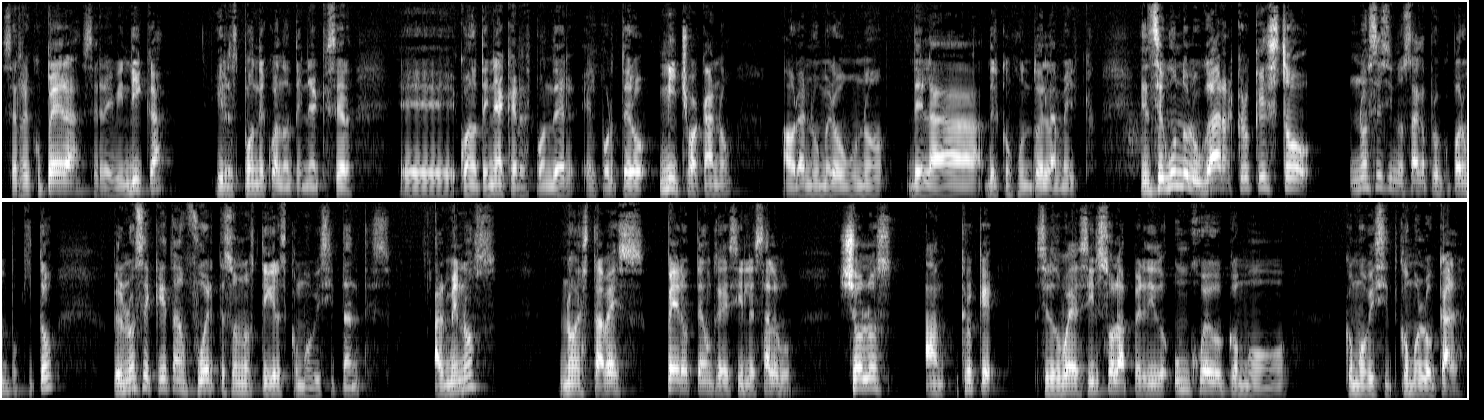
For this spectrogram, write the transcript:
se recupera, se reivindica y responde cuando tenía que ser, eh, cuando tenía que responder el portero michoacano, ahora número uno de la, del conjunto del América. En segundo lugar, creo que esto no sé si nos haga preocupar un poquito, pero no sé qué tan fuertes son los Tigres como visitantes. Al menos no esta vez. Pero tengo que decirles algo. Cholos, creo que, si los voy a decir, solo ha perdido un juego como, como, como local.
